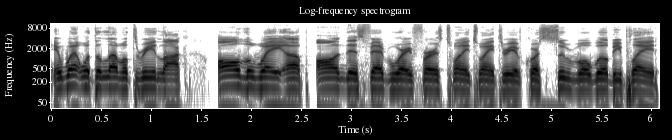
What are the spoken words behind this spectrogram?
and went with the level three lock all the way up on this February 1st, 2023. Of course, the Super Bowl will be played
